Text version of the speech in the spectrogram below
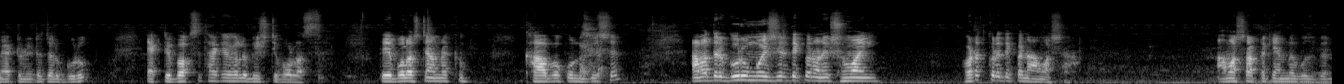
ম্যাট্রোনিটাজল গ্রুপ একটি বক্সে থাকে হলো বিশটি বলাস তো এই বলাসটা আমরা খাওয়াবো কোন উদ্দেশ্যে? আমাদের গরু মহিষের দেখবেন অনেক সময় হঠাৎ করে দেখবেন আমাশা। আমাশা আপনি কেমনে বুঝবেন?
